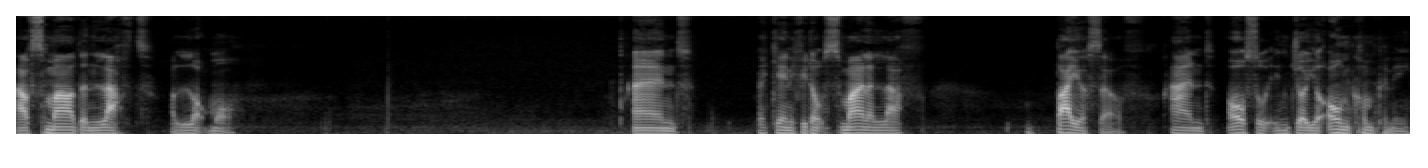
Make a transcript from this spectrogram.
I've smiled and laughed a lot more. And again, if you don't smile and laugh by yourself and also enjoy your own company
